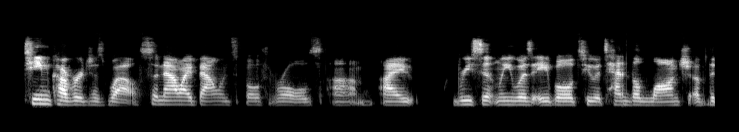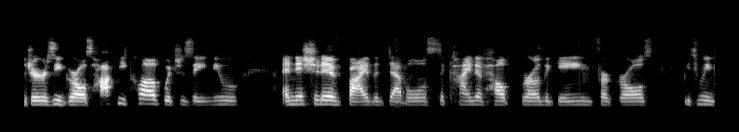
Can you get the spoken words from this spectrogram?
team coverage as well. So now I balance both roles. Um, I recently was able to attend the launch of the Jersey Girls Hockey Club, which is a new initiative by the Devils to kind of help grow the game for girls between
